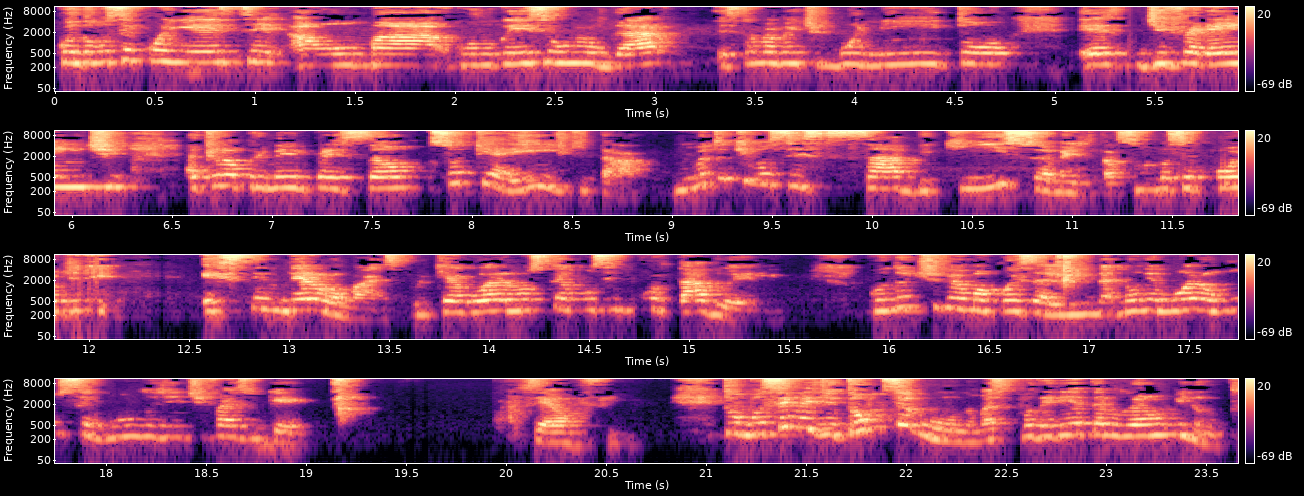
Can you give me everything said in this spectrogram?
Quando você conhece a uma. Quando conhece um lugar extremamente bonito, é, diferente, aquela primeira impressão. Só que aí que tá. No momento que você sabe que isso é meditação, você pode estendê-lo mais, porque agora nós temos encurtado ele. Quando eu tiver uma coisa linda, não demora um segundo, a gente faz o quê? Selfie. Então você meditou um segundo, mas poderia ter durado um minuto.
